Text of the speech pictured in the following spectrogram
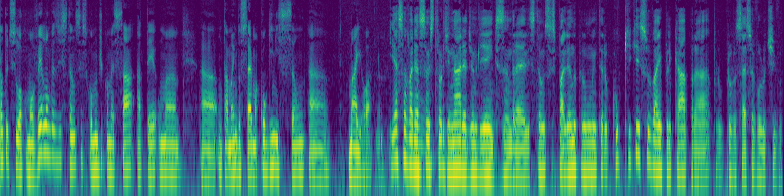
tanto de se locomover longas distâncias como de começar a ter uma, uh, um tamanho do cérebro, uma cognição uh, maior. Né? E essa variação extraordinária de ambientes, André, eles estão se espalhando pelo mundo inteiro. O que, que isso vai implicar para o pro processo evolutivo?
